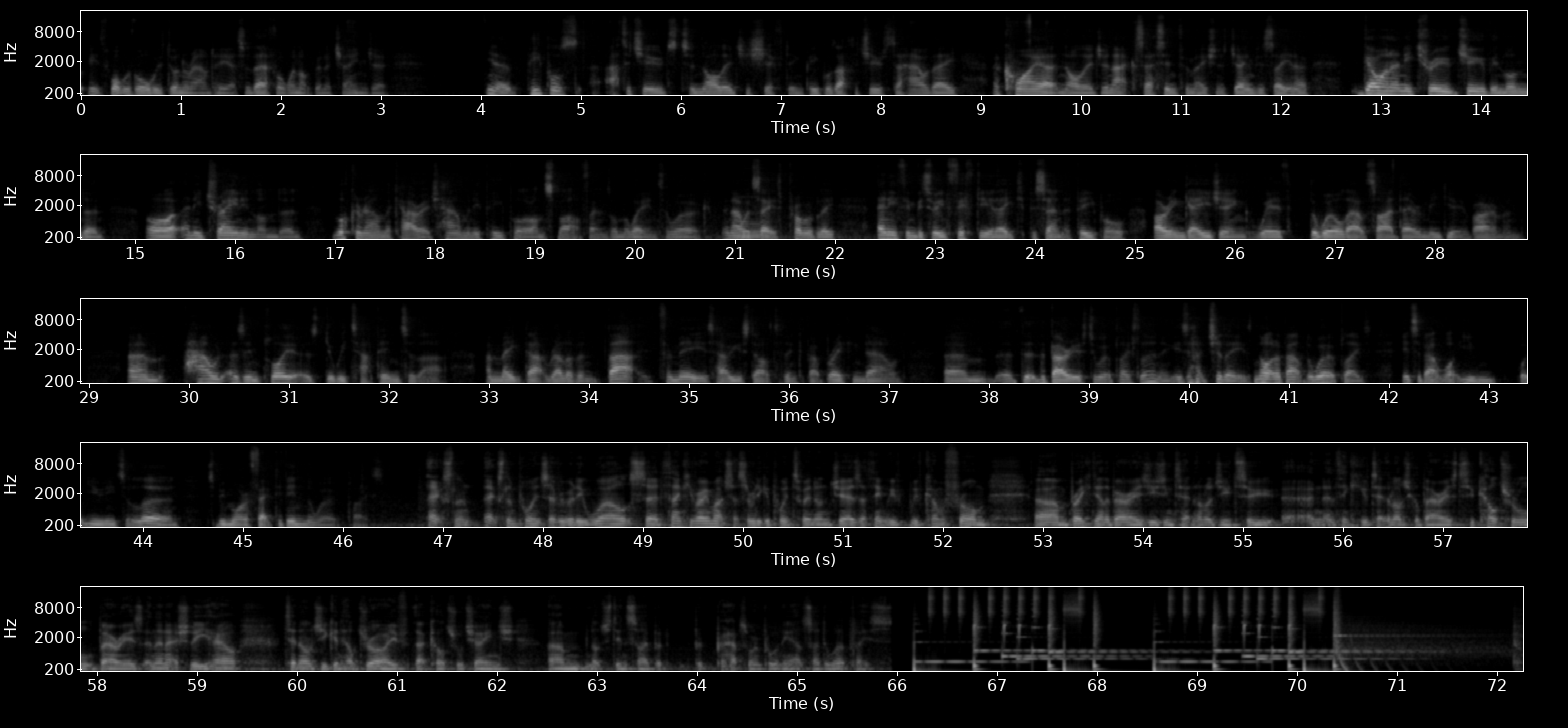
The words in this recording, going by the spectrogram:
it's what we've always done around here so therefore we're not going to change it? You know people's attitudes to knowledge is shifting. People's attitudes to how they acquire knowledge and access information as James is saying you know go on any tube in London or any train in London look around the carriage how many people are on smartphones on the way into work and I would mm. say it's probably anything between 50 and 80% of people are engaging with the world outside their immediate environment. Um, how, as employers, do we tap into that and make that relevant? That, for me, is how you start to think about breaking down um, the, the barriers to workplace learning. Is actually it's not about the workplace; it's about what you what you need to learn to be more effective in the workplace. Excellent, excellent points, everybody. Well said. Thank you very much. That's a really good point to end on, Jez. I think we've we've come from um, breaking down the barriers using technology to uh, and, and thinking of technological barriers to cultural barriers, and then actually how technology can help drive that cultural change, um, not just inside, but but perhaps more importantly outside the workplace.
